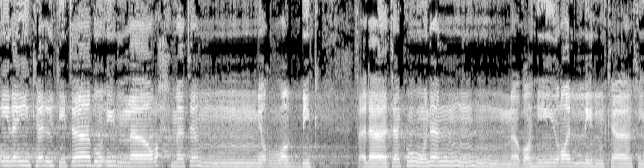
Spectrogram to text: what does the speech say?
إليك الكتاب إلا رحمة من ربك فلا تكونن ظهيرا للكافرين.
